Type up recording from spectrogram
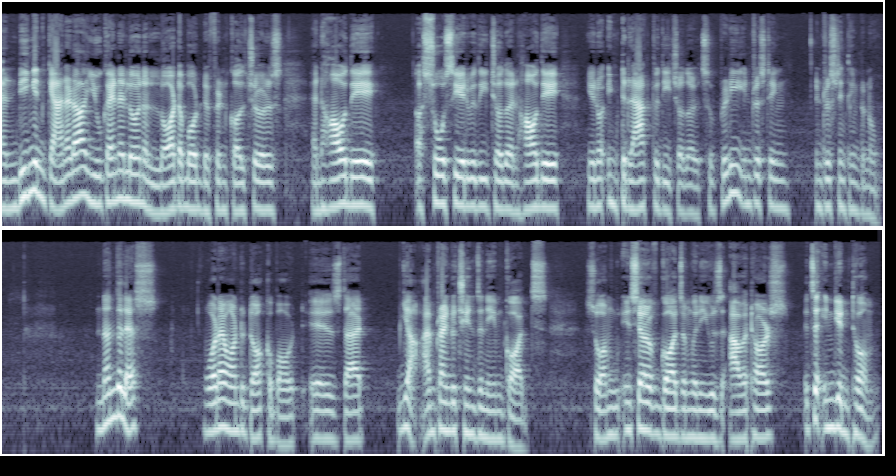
and being in canada you kind of learn a lot about different cultures and how they associate with each other and how they you know interact with each other. It's a pretty interesting interesting thing to know. Nonetheless what i want to talk about is that yeah i'm trying to change the name gods. So i'm instead of gods i'm going to use avatars. It's an indian term.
